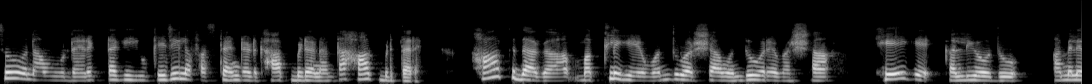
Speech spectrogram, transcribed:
ಸೊ ನಾವು ಡೈರೆಕ್ಟ್ ಆಗಿ ಯು ಕೆ ಜಿ ಇಲ್ಲ ಫಸ್ಟ್ ಸ್ಟ್ಯಾಂಡರ್ಡ್ ಹಾಕ್ಬಿಡೋಣ ಅಂತ ಹಾಕ್ಬಿಡ್ತಾರೆ. ಹಾಕಿದಾಗ ಮಕ್ಕಳಿಗೆ ಒಂದು ವರ್ಷ, ಒಂದೂವರೆ ವರ್ಷ ಹೇಗೆ ಕಲಿಯೋದು, ಆಮೇಲೆ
